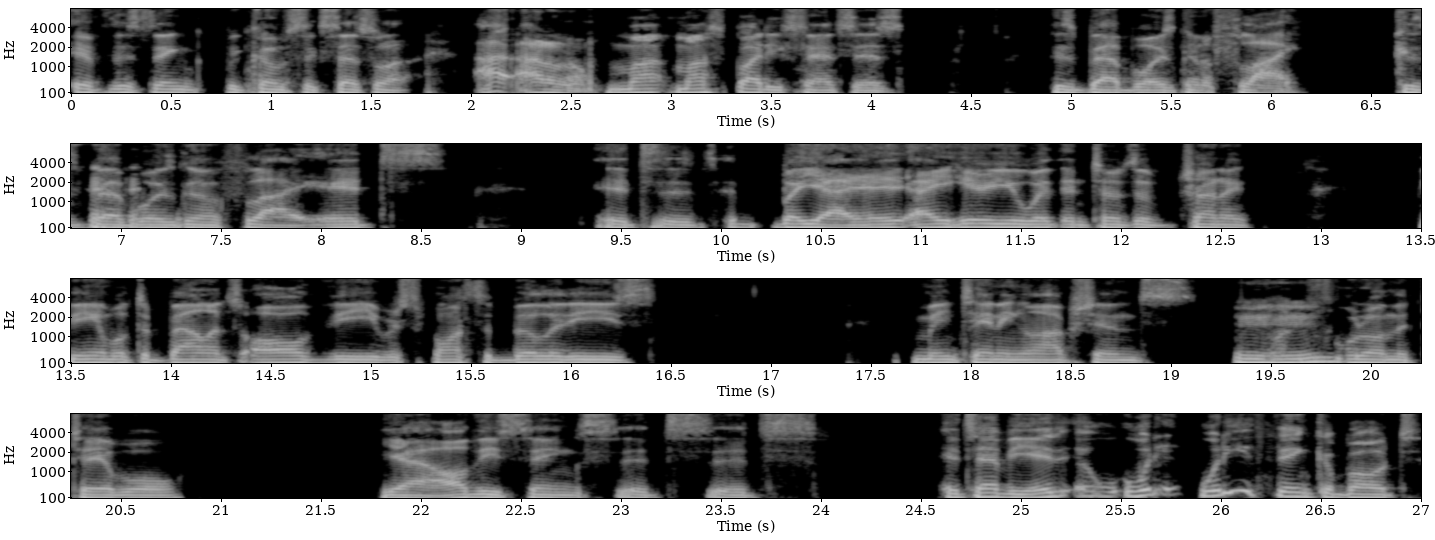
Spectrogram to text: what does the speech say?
if this thing becomes successful. I, I don't know. My my spidey sense is this bad boy is gonna fly. This bad boy is gonna fly. It's, it's, it's, but yeah, I, I hear you with in terms of trying to being able to balance all the responsibilities, maintaining options, mm-hmm. food on the table. Yeah, all these things. It's it's it's heavy. It, what what do you think about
